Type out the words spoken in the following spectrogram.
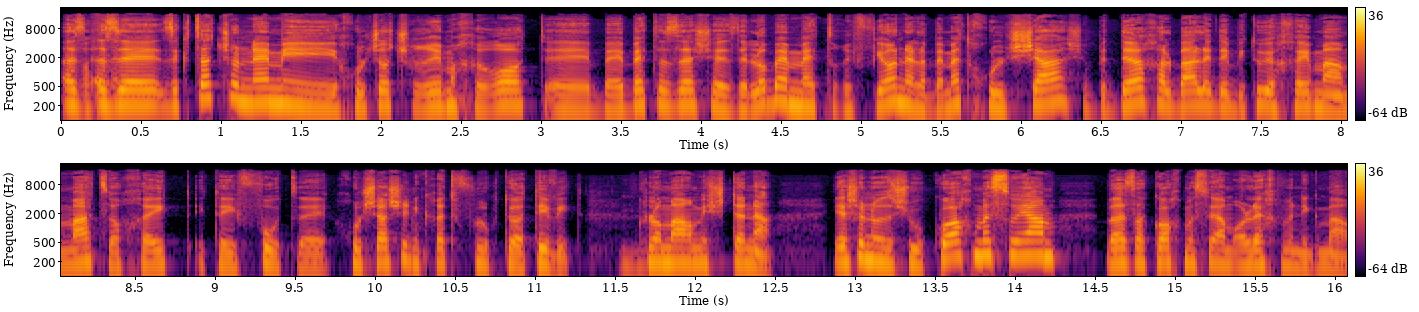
אז, אז זה, זה קצת שונה מחולשות שרירים אחרות, אה, בהיבט הזה שזה לא באמת רפיון, אלא באמת חולשה שבדרך כלל באה לידי ביטוי אחרי מאמץ או אחרי התעייפות. זו חולשה שנקראת פלוקטואטיבית, mm-hmm. כלומר משתנה. יש לנו איזשהו כוח מסוים, ואז הכוח מסוים הולך ונגמר.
